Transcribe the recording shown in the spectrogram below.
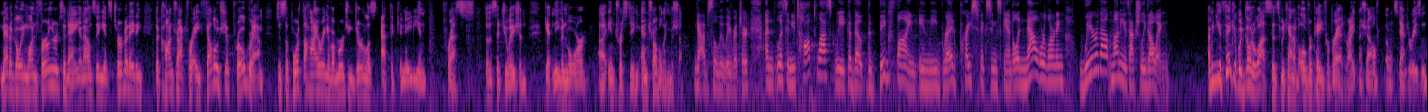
Meta going one further today, announcing it's terminating the contract for a fellowship program to support the hiring of emerging journalists at the Canadian press. So the situation getting even more uh, interesting and troubling, Michelle. Yeah, absolutely, Richard. And listen, you talked last week about the big fine in the bread price fixing scandal, and now we're learning where that money is actually going. I mean, you think it would go to us since we kind of overpaid for bread, right, Michelle? Stand to reason.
